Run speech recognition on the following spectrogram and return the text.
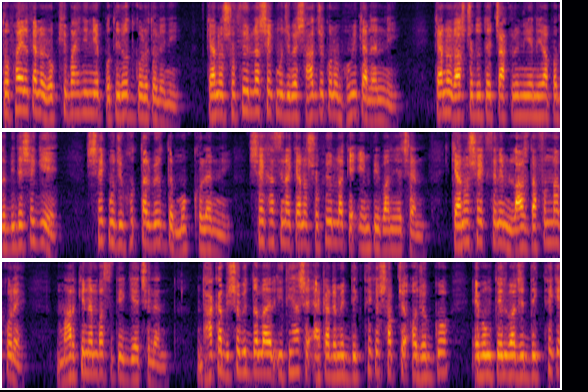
তোফাইল কেন রক্ষী বাহিনী নিয়ে প্রতিরোধ গড়ে তোলেনি? কেন শফিউল্লাহ শেখ মুজিবের সাহায্য কোনো ভূমিকা নেননি? কেন রাষ্ট্রদূতের চাকরি নিয়ে নিরাপদে বিদেশে গিয়ে শেখ মুজিব হত্যার বিরুদ্ধে মুখ খোলেননি? শেখ হাসিনা কেন শফিউল্লাহকে এমপি বানিয়েছেন? কেন শেখ সেলিম লাশ দাফন না করে মার্কিন এম্বাসিতে গিয়েছিলেন। ঢাকা বিশ্ববিদ্যালয়ের ইতিহাসে একাডেমির দিক থেকে সবচেয়ে অযোগ্য এবং তেলবাজির দিক থেকে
